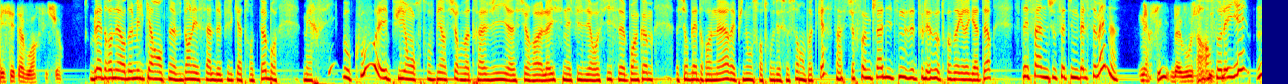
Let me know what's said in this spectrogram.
mais c'est à voir, c'est sûr. Blade Runner 2049 dans les salles depuis le 4 octobre. Merci beaucoup. Et puis, on retrouve bien sûr votre avis euh, sur euh, l'œilcinéphile06.com sur Blade Runner. Et puis, nous, on se retrouve dès ce soir en podcast hein, sur SoundCloud, iTunes et tous les autres agrégateurs. Stéphane, je vous souhaite une belle semaine. Merci, bah vous aussi. Ensoleillée Hum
